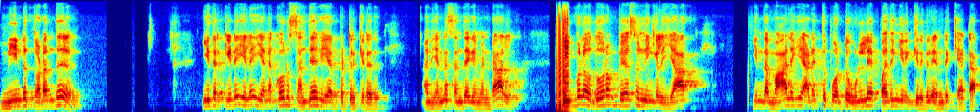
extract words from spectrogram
மீண்டும் தொடர்ந்து இதற்கிடையிலே எனக்கு ஒரு சந்தேகம் ஏற்பட்டிருக்கிறது. அது என்ன சந்தேகம் என்றால் இவ்வளவு தூரம் பேசும் நீங்கள் யார்? இந்த மாளிகை அடைத்து போட்டு உள்ளே பதுங்கியிருக்கிறீர்கள் என்று கேட்டார்.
